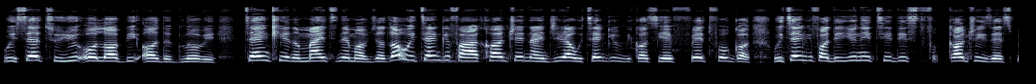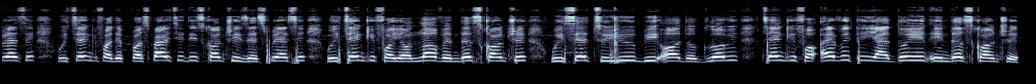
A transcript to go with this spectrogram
We say to you, oh Lord, be all the glory. Thank you in the mighty name of Jesus. Lord, we thank you for our country, Nigeria. We thank you because you're a faithful God. We thank you for the unity this country is experiencing. We thank you for the prosperity this country is experiencing. We thank you for your love in this country. We say to you, be all the glory. Thank you for everything you are doing in this country.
